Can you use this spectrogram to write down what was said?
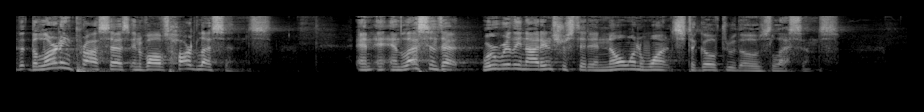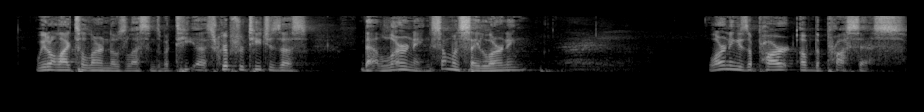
the, the learning process involves hard lessons and, and lessons that we're really not interested in, no one wants to go through those lessons. We don't like to learn those lessons, but te- uh, Scripture teaches us that learning, someone say learning. Learning is a part of the process.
